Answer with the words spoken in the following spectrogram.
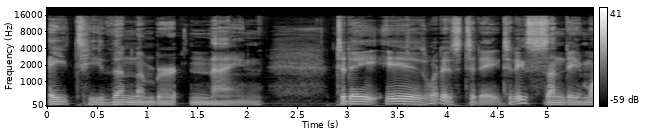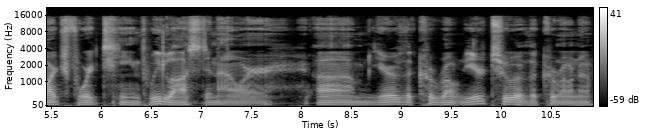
A T, the number 9. Today is, what is today? Today's Sunday, March 14th. We lost an hour. Um, year of the corona, year two of the corona.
